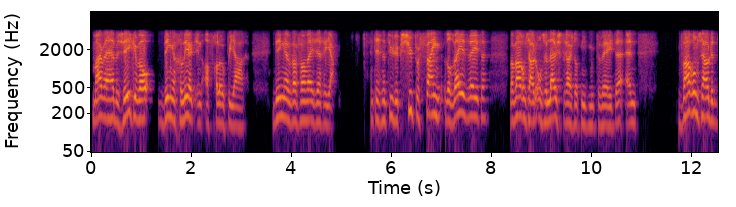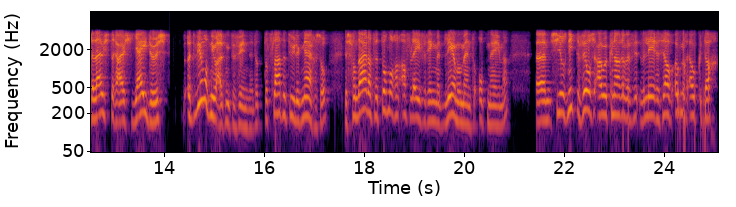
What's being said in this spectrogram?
Maar we hebben zeker wel dingen geleerd in de afgelopen jaren. Dingen waarvan wij zeggen, ja, het is natuurlijk super fijn dat wij het weten. Maar waarom zouden onze luisteraars dat niet moeten weten? En waarom zouden de luisteraars, jij dus, het wiel opnieuw uit moeten vinden. Dat, dat slaat natuurlijk nergens op. Dus vandaar dat we toch nog een aflevering met leermomenten opnemen. Um, zie ons niet te veel als oude knarren. We, leren zelf ook nog elke dag.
